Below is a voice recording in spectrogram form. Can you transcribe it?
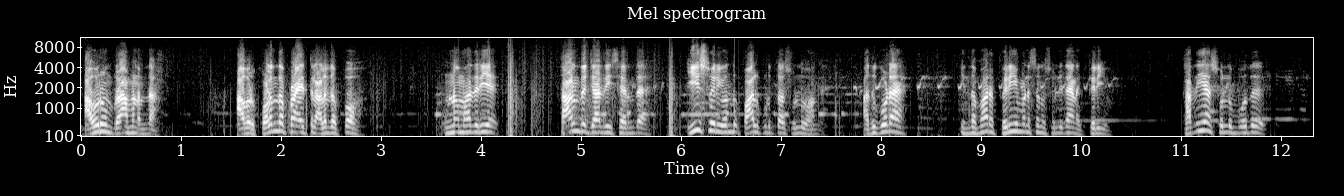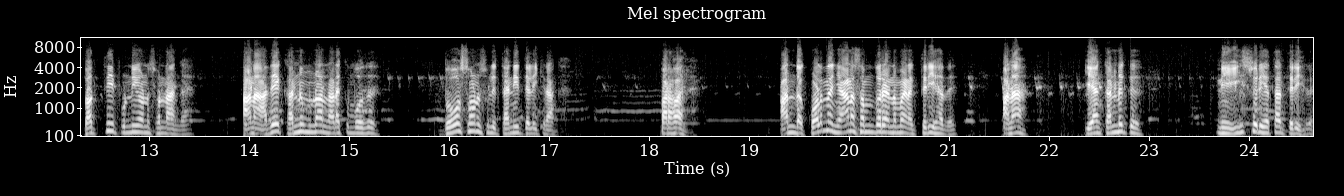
அவரும் பிராமணன் தான் அவர் குழந்தை பிராயத்தில் அழுதப்போ உன்ன மாதிரியே தாழ்ந்த ஜாதியை சேர்ந்த ஈஸ்வரி வந்து பால் கொடுத்தா சொல்லுவாங்க. அது கூட இந்த மாதிரி பெரிய மனுஷன் சொல்லி தான் எனக்கு தெரியும். கதையா சொல்லும்போது பக்தி புண்ணியம்னு சொன்னாங்க. ஆனா அதே கண்ணு முன்னால் நடக்கும்போது தோஷம்னு சொல்லி தண்ணி தெளிக்கிறாங்க. பரவாயில்ல. அந்த குழந்தை ஞான சமுதரம் என்னமோ எனக்கு தெரியாது. ஆனா என் கண்ணுக்கு நீ ஈஸ்வரியத்தான் தெரியுற.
